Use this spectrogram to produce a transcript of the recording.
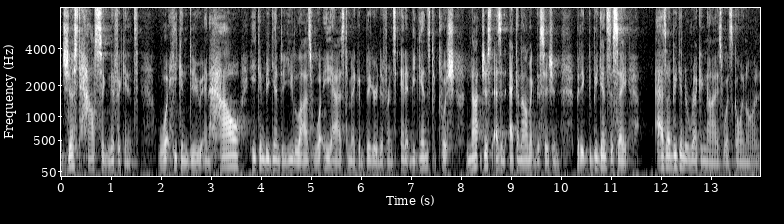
just how significant what he can do and how he can begin to utilize what he has to make a bigger difference. And it begins to push not just as an economic decision, but it begins to say, as I begin to recognize what's going on,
